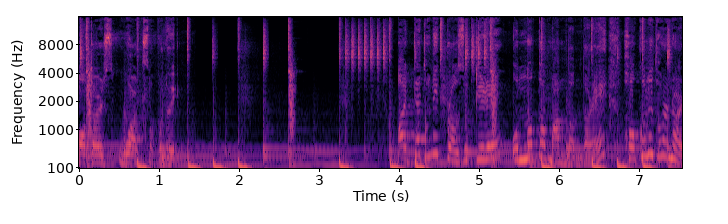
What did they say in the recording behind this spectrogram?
মটৰ্ছ ৱৰ্কশ্বপলৈ অত্যাধুনিক প্ৰযুক্তিৰে উন্নত মানদণ্ডৰে সকলো ধৰণৰ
